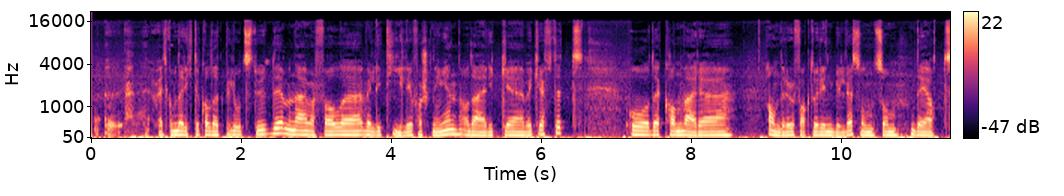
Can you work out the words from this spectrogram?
Jeg vet ikke om det er riktig å kalle det et pilotstudie, men det er i hvert fall veldig tidlig i forskningen, og det er ikke bekreftet. Og det kan være andre faktorer i bildet, sånn som det at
